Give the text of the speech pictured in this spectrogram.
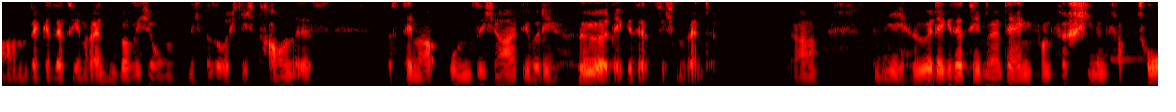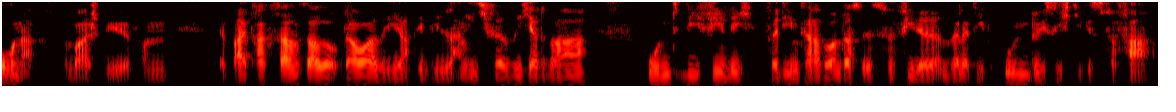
ähm, der gesetzlichen Rentenversicherung nicht mehr so richtig trauen, ist das Thema Unsicherheit über die Höhe der gesetzlichen Rente. Ja, denn die Höhe der gesetzlichen Rente hängt von verschiedenen Faktoren ab, zum Beispiel von der Beitragszahlungsdauer, also je nachdem, wie lange ich versichert war und wie viel ich verdient habe. Und das ist für viele ein relativ undurchsichtiges Verfahren.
